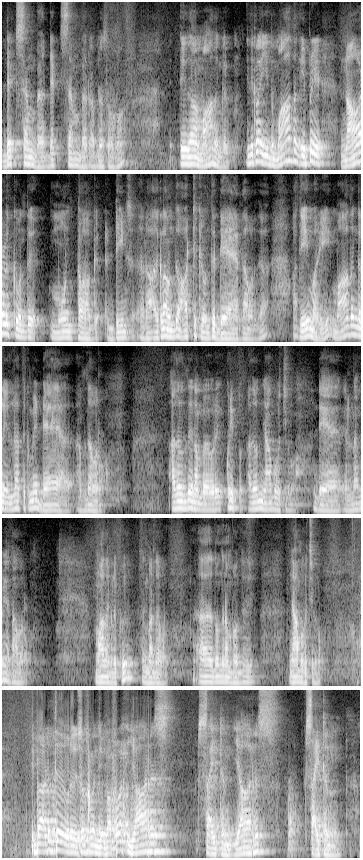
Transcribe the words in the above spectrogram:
டெட்சம்பர் டெட்சம்பர் அப்படின்னு சொல்லணும். இதுதான் மாதங்கள். இதுக்கெல்லாம் இந்த மாதம் எப்படி நாளுக்கு வந்து மோன்டாக் டீன்ஸ் அதுக்கெல்லாம் வந்து ஆர்டிக்கிள் வந்து டேர் தான் வருது. அதே மாதிரி மாதங்கள் எல்லாத்துக்குமே டே அப்படி தான் வரும். அது வந்து நம்ம ஒரு குறிப்பு அதை வந்து ஞாபகம் வச்சுக்கணும். டே எல்லாமே அதான் வரும். மாதங்களுக்கு அது மாதிரி தான் வரும். அது வந்து நம்ம வந்து ஞாபகம் வச்சுக்கணும். இப்போ அடுத்த ஒரு சொற்களஞ்சியம் பார்ப்போம். யாரஸ் சைட்டன் யாரஸ் சைட்டன்.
